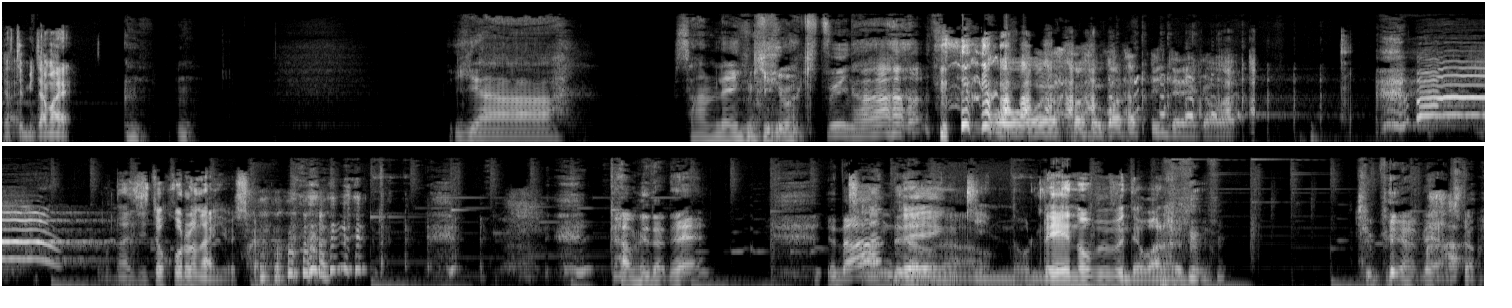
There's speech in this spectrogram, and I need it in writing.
やってみたまえ。いやー3連勤はきついな おいおい、笑ってんじゃねえか、同じところなんよ、しかも。ダメだねいやなん三でだろうな連勤の例の部分で笑う。ちょベアベアちょっと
